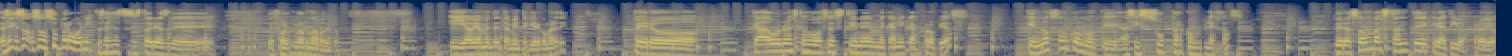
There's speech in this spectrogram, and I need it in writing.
Así son súper bonitas estas historias de, folclore nórdico. Y obviamente también te quiere convertir. Pero cada uno de estos bosses tiene mecánicas propias que no son como que así súper complejas, pero son bastante creativas, creo yo.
